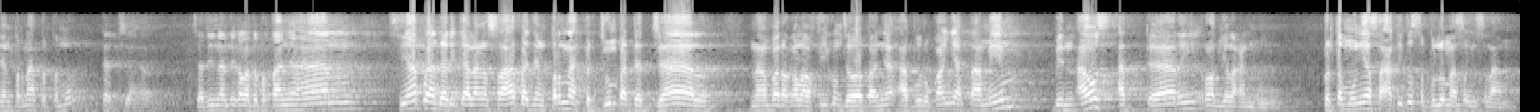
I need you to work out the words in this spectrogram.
yang, pernah bertemu Dajjal. Jadi nanti kalau ada pertanyaan, siapa dari kalangan sahabat yang pernah berjumpa Dajjal? Nah, barakallahu fikum jawabannya Abu Ruqayyah Tamim bin Aus Ad-Dari radhiyallahu anhu. Bertemunya saat itu sebelum masuk Islam.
